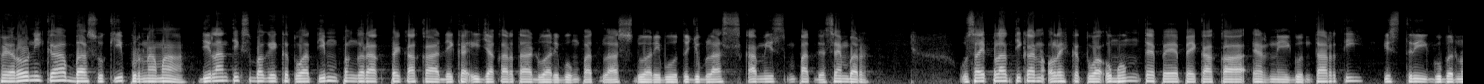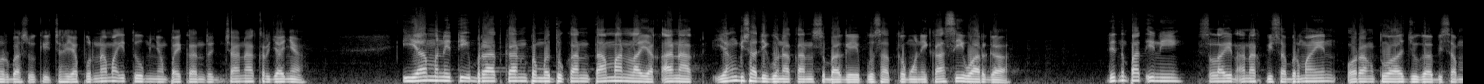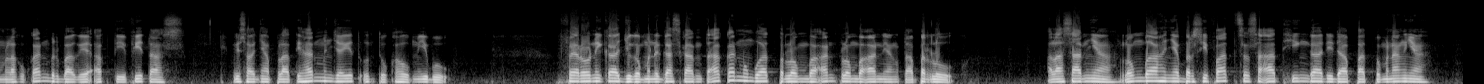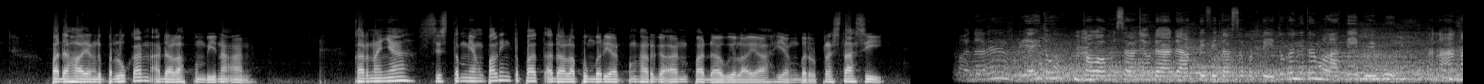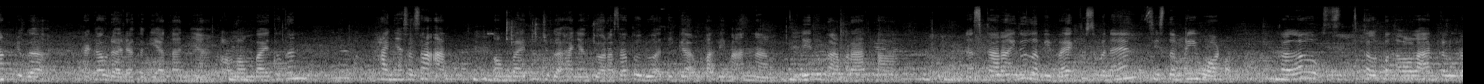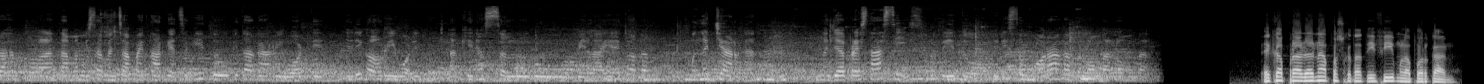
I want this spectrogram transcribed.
Veronica Basuki Purnama dilantik sebagai Ketua Tim Penggerak PKK DKI Jakarta 2014-2017 Kamis 4 Desember. Usai pelantikan oleh Ketua Umum TP PKK Erni Guntarti, istri Gubernur Basuki Cahayapurnama itu menyampaikan rencana kerjanya. Ia menitik beratkan pembentukan taman layak anak yang bisa digunakan sebagai pusat komunikasi warga di tempat ini, selain anak bisa bermain, orang tua juga bisa melakukan berbagai aktivitas, misalnya pelatihan menjahit untuk kaum ibu. Veronica juga menegaskan tak akan membuat perlombaan-perlombaan yang tak perlu. Alasannya, lomba hanya bersifat sesaat hingga didapat pemenangnya. Padahal yang diperlukan adalah pembinaan. Karenanya, sistem yang paling tepat adalah pemberian penghargaan pada wilayah yang berprestasi. Sebenarnya kalau misalnya udah ada aktivitas seperti itu kan kita melatih ibu-ibu. Anak-anak juga mereka udah ada kegiatannya. Kalau lomba itu kan hanya sesaat. Lomba itu juga hanya juara satu dua tiga empat lima enam. Jadi itu nggak merata. Nah sekarang itu lebih baik tuh sebenarnya sistem reward kalau kalau pengelolaan kelurahan pengelolaan taman bisa mencapai target segitu kita akan rewardin jadi kalau reward itu akhirnya seluruh wilayah itu akan mengejar kan? Mengejar prestasi seperti itu. Jadi semua orang akan berlomba-lomba. Eka Pradana Poskota TV melaporkan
